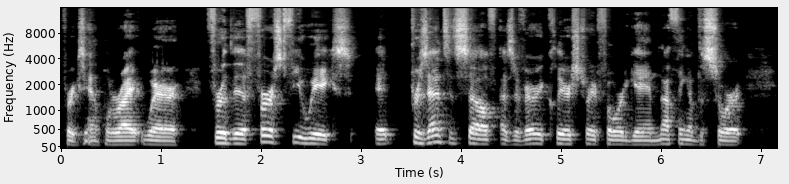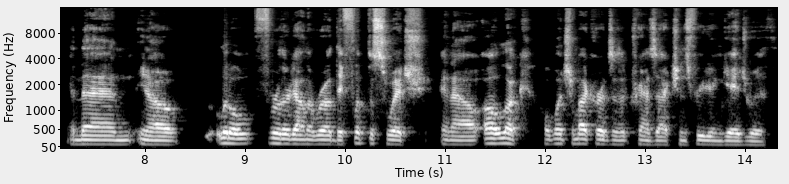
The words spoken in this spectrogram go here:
for example right where for the first few weeks it presents itself as a very clear straightforward game nothing of the sort. And then you know a little further down the road they flip the switch and now oh look a whole bunch of microtransactions for you to engage with.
